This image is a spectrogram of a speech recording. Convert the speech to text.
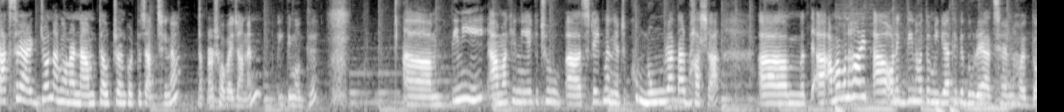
লাক্সের আরেকজন, আমি ওনার নামটা উচ্চারণ করতে চাচ্ছি না। আপনারা সবাই জানেন ইতিমধ্যে। তিনি আমাকে নিয়ে কিছু স্টেটমেন্ট দিয়েছে খুব নোংরা তার ভাষা। আমার মনে হয় অনেক দিন হয়তো মিডিয়া থেকে দূরে আছেন, হয়তো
